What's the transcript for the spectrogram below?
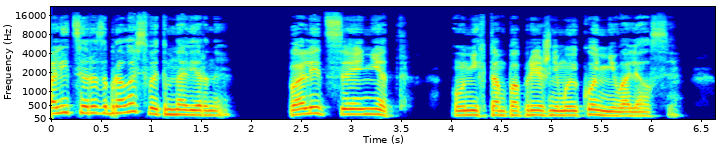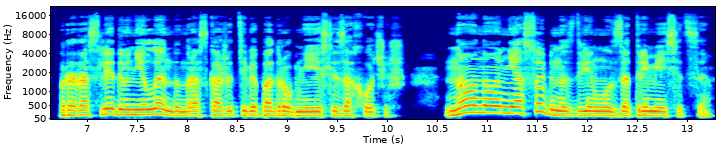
Полиция разобралась в этом, наверное?» «Полиция нет. У них там по-прежнему и конь не валялся. Про расследование Лэндон расскажет тебе подробнее, если захочешь. Но оно не особенно сдвинулось за три месяца».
